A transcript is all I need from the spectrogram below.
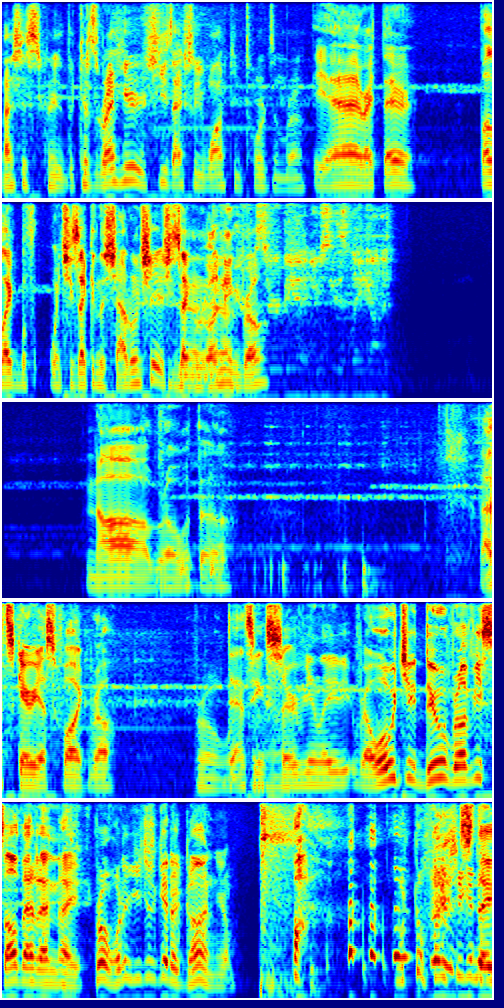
That's just crazy. Because right here, she's actually walking towards him, bro. Yeah, right there. But like bef- when she's like in the shadow and shit, she's Yeah, like yeah. running, bro. Nah, bro. What the hell? That's scary as fuck, bro. bro. Dancing? Serbian lady, bro. What would you do, bro, if you saw that at night? bro. What if you just get a gun? You know, what the fuck is she gonna Stay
